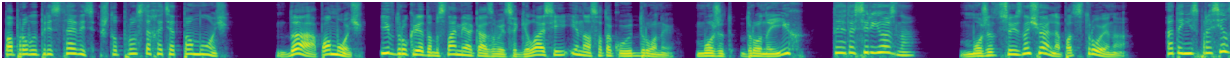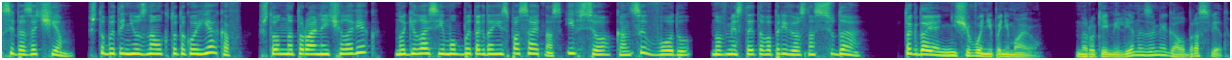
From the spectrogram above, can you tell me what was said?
Попробуй представить, что просто хотят помочь. Да, помочь. И вдруг рядом с нами оказывается Геласий, и нас атакуют дроны. Может, дроны их? Ты это серьезно? Может, все изначально подстроено. А ты не спросил себя, зачем? Чтобы ты не узнал, кто такой Яков? Что он натуральный человек? Но Геласий мог бы тогда не спасать нас, и все, концы в воду. Но вместо этого привез нас сюда. Тогда я ничего не понимаю. На руке Милены замигал браслет.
